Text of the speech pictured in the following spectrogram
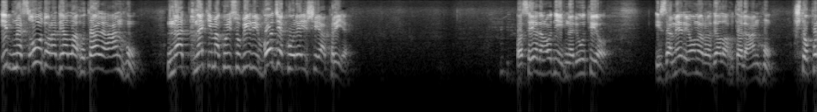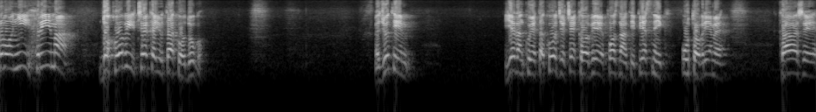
Ibn Mas'udu radijallahu ta'ala anhu nad nekima koji su bili vođe kurejšija prije. Pa se jedan od njih naljutio i zamerio Omer radijallahu ta'ala anhu što prvo njih prima dok ovi čekaju tako dugo. Međutim, jedan koji je također čekao bio je poznati pjesnik u to vrijeme, kaže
